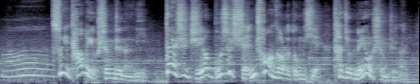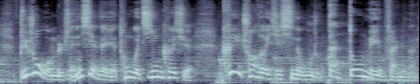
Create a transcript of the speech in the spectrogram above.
哦，所以他们有生殖能力，但是只要不是神创造的东西，它就没有生殖能力。比如说我们人现在也通过基因科学可以创造一些新的物种，但都没有繁殖能力。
